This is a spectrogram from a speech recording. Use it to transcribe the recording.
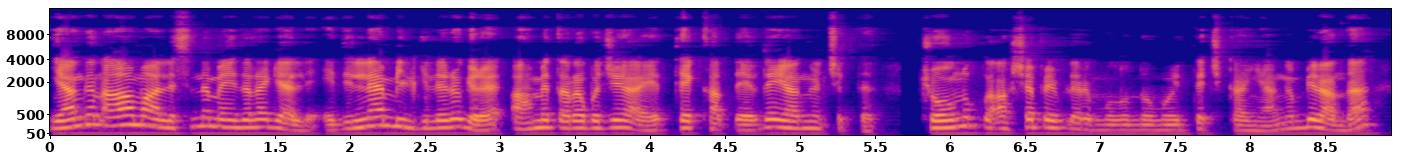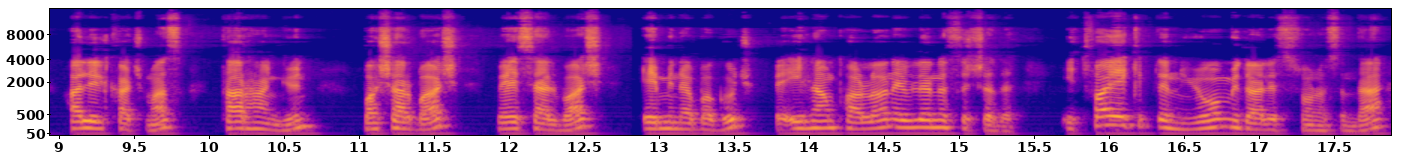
Yangın Ağa Mahallesi'nde meydana geldi. Edinilen bilgilere göre Ahmet Arabacı'ya ait tek katlı evde yangın çıktı. Çoğunlukla ahşap evlerin bulunduğu muhitte çıkan yangın bir anda Halil Kaçmaz, Tarhan Gün, Başar Baş, Veysel Baş, Emine Baguç ve İlhan Parlak'ın evlerine sıçradı. İtfaiye ekiplerinin yoğun müdahalesi sonrasında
